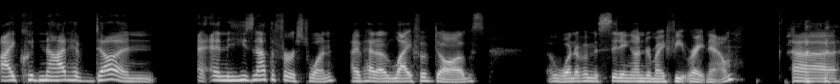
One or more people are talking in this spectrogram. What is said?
I could not have done, and he's not the first one. I've had a life of dogs. One of them is sitting under my feet right now. Uh,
